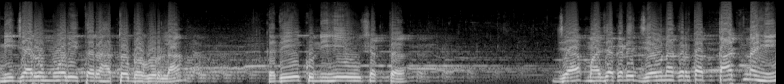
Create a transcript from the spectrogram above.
मी ज्या रूमवर इथं राहतो भगूरला कधीही कुणीही येऊ शकतं. ज्या माझ्याकडे जेवणाकरता ताट नाही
